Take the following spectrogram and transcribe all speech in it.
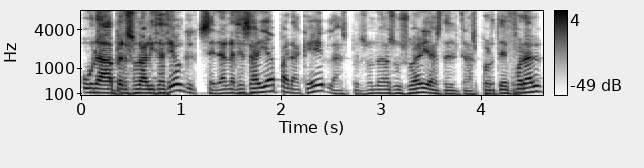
Una personalización que será necesaria para que las personas usuarias del transporte foral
